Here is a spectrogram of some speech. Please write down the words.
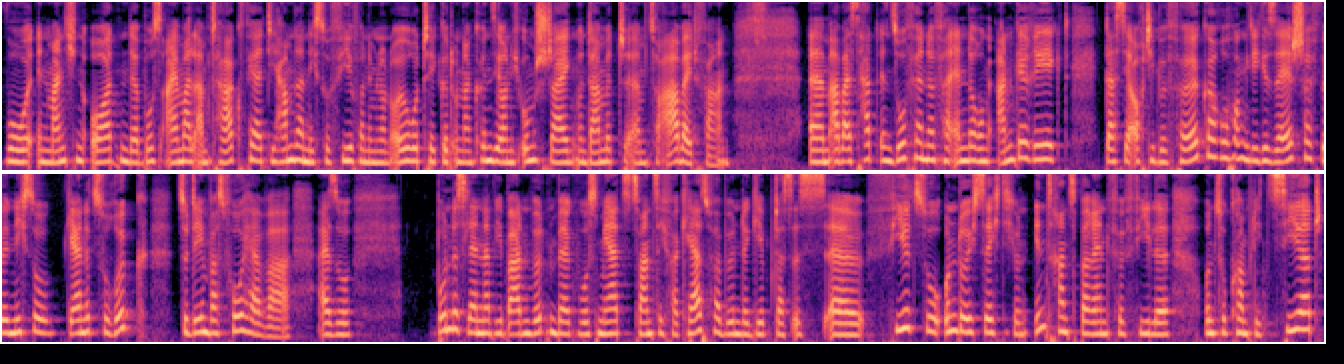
wo in manchen Orten der Bus einmal am Tag fährt, die haben dann nicht so viel von dem 9-Euro-Ticket und dann können sie auch nicht umsteigen und damit ähm, zur Arbeit fahren. Ähm, aber es hat insofern eine Veränderung angeregt, dass ja auch die Bevölkerung, die Gesellschaft will nicht so gerne zurück zu dem, was vorher war. Also Bundesländer wie Baden-Württemberg, wo es mehr als 20 Verkehrsverbünde gibt, das ist äh, viel zu undurchsichtig und intransparent für viele und zu kompliziert.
